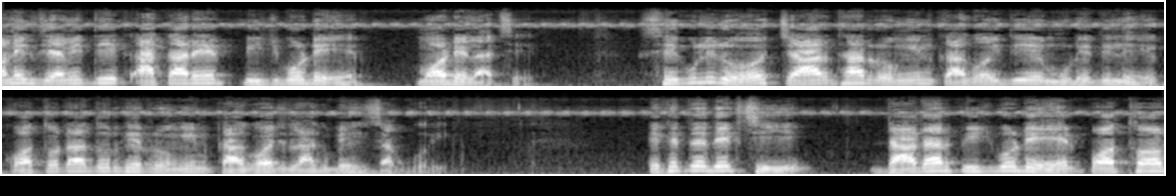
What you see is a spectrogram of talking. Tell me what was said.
অনেক জ্যামিতিক আকারের পিচবোর্ডের মডেল আছে। সেগুলিরও চার ধার রঙিন কাগজ দিয়ে মুড়ে দিলে কতটা দৈর্ঘ্যের রঙিন কাগজ লাগবে হিসাব করি। এক্ষেত্রে দেখছি, দাদার পিচবোর্ডের প্রথম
